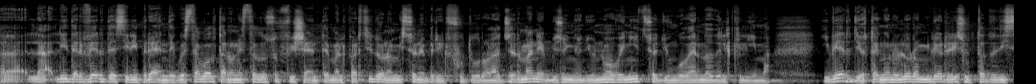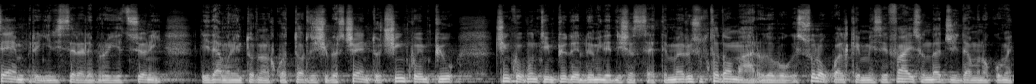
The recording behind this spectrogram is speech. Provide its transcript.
Uh, la leader verde si riprende, questa volta non è stato sufficiente, ma il partito ha una missione per il futuro. La Germania ha bisogno di un nuovo inizio e di un governo del clima. I Verdi ottengono il loro migliore risultato di sempre, ieri sera le proiezioni li davano intorno al 14%, 5, in più, 5 punti in più del 2017, ma è un risultato amaro dopo che solo qualche mese fa i sondaggi davano come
